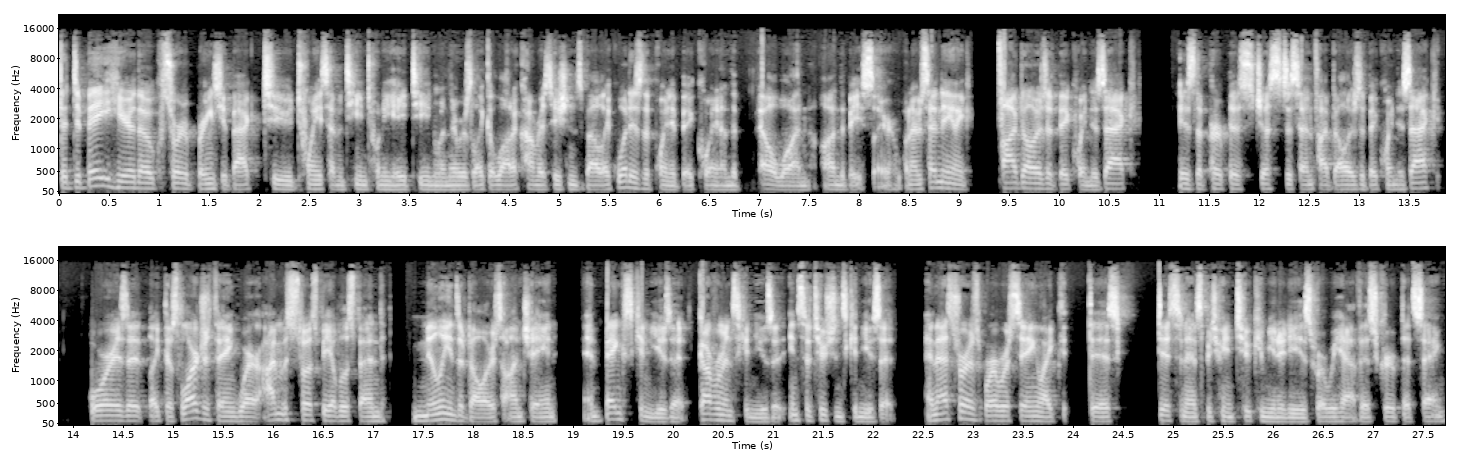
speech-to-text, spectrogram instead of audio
The debate here, though, sort of brings you back to 2017, 2018, when there was like a lot of conversations about like, what is the point of Bitcoin on the L1 on the base layer? When I'm sending like $5 of Bitcoin to Zach, is the purpose just to send $5 of Bitcoin to Zach? Or is it like this larger thing where I'm supposed to be able to spend millions of dollars on chain and banks can use it, governments can use it, institutions can use it. And that's sort of where we're seeing like this dissonance between two communities where we have this group that's saying,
